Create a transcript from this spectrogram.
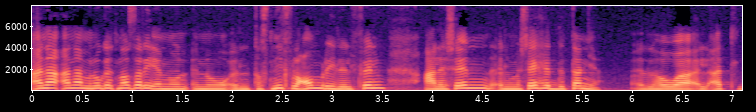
أنا أنا من وجهة نظري إنه إنه التصنيف العمري للفيلم علشان المشاهد التانية. اللي هو القتل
